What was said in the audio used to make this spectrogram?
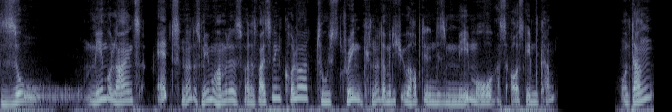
So, Memo Lines Add, ne, das Memo haben wir, das war das weiße Ding, Color to String, ne, damit ich überhaupt in diesem Memo was ausgeben kann. Und dann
